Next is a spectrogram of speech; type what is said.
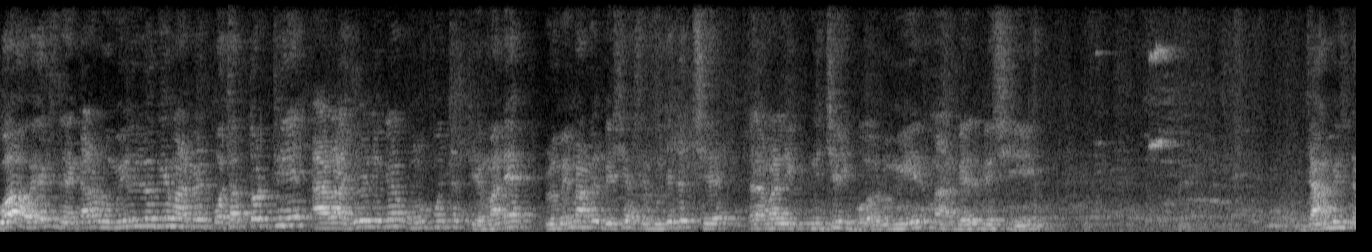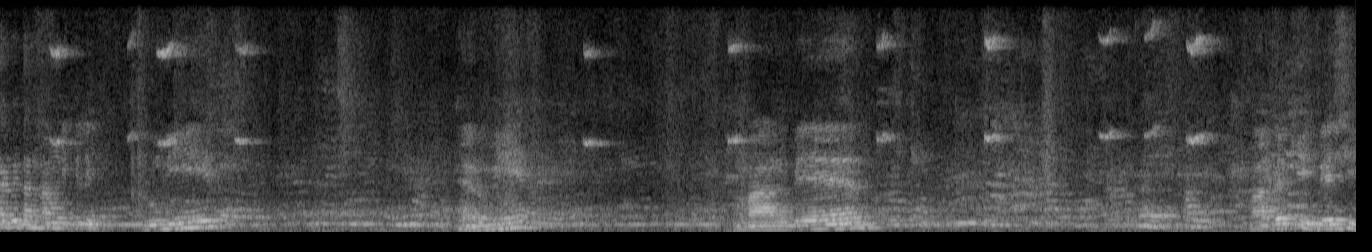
ওয়াও এক্সিলেন্ট কারণ রুমির লগে মার্বেল 75টি আর রাজুর লগে 49টি মানে রুমির মার্বেল বেশি আছে বুঝে যাচ্ছে? তাহলে আমরা নিচে লিখব রুমির মার্বেল বেশি। যার বেশি থাকবে তার নাম লিখে লিখ। রুমির হ্যাঁ রুমির মার্বেল মার্বেল কি? বেশি।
